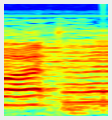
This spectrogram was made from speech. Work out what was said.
what?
